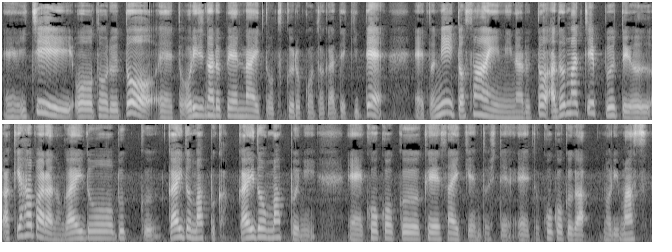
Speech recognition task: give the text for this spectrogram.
えー、1位を取ると、えっ、ー、と、オリジナルペンライトを作ることができて、えっ、ー、と、2位と3位になると、アドマチップっていう秋葉原のガイドブック、ガイドマップか、ガイドマップに、え広告掲載券として、えっ、と、広告が載ります。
